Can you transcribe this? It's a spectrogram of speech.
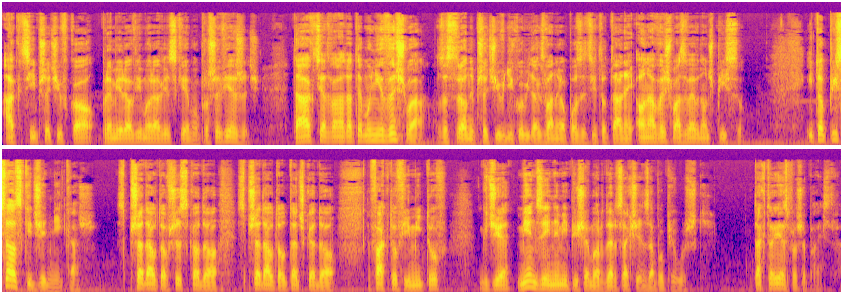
akcji przeciwko premierowi Morawieckiemu. Proszę wierzyć. Ta akcja dwa lata temu nie wyszła ze strony przeciwników i tak zwanej opozycji totalnej. Ona wyszła z wewnątrz PiSu. I to pisowski dziennikarz sprzedał to wszystko do, sprzedał tą teczkę do faktów i mitów, gdzie między innymi pisze morderca księdza Popiełuszki. Tak to jest, proszę Państwa.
